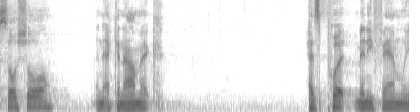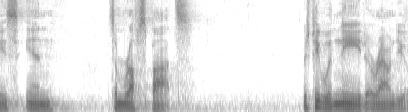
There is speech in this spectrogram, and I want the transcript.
social and economic has put many families in some rough spots. There's people with need around you.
